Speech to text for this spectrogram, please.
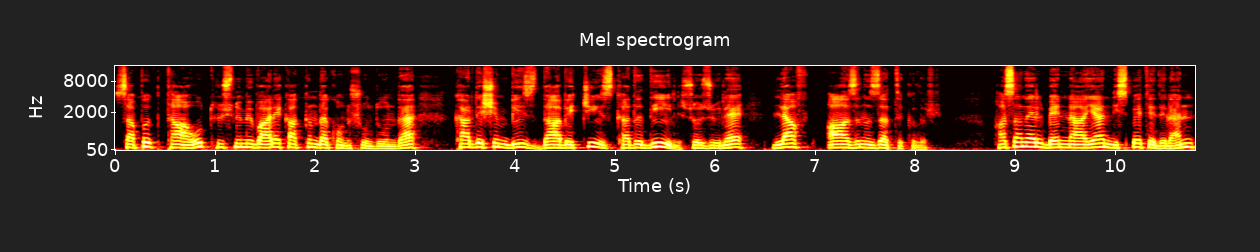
Sapık tağut Hüsnü Mübarek hakkında konuşulduğunda, kardeşim biz davetçiyiz kadı değil sözüyle laf ağzınıza tıkılır. Hasan el-Benna'ya nispet edilen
